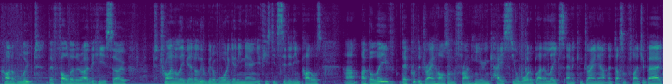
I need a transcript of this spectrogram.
kind of looped, they've folded it over here, so to try and alleviate a little bit of water getting there if you did sit it in puddles. Um, I believe they've put the drain holes on the front here in case your water bladder leaks and it can drain out and it doesn't flood your bag.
